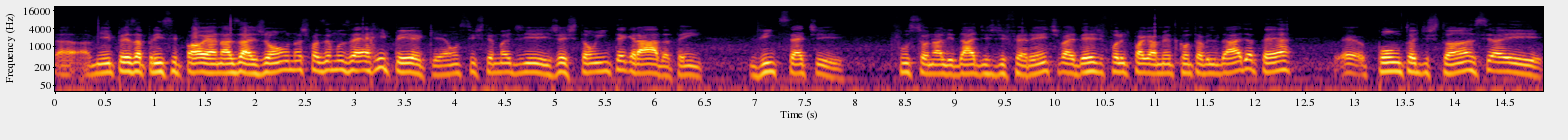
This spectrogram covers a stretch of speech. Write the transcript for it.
A minha empresa principal é a Nasajon, nós fazemos ERP, que é um sistema de gestão integrada, tem 27 funcionalidades diferentes, vai desde folha de pagamento e contabilidade até é, ponto à distância e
